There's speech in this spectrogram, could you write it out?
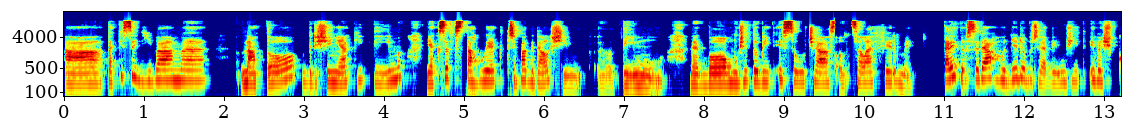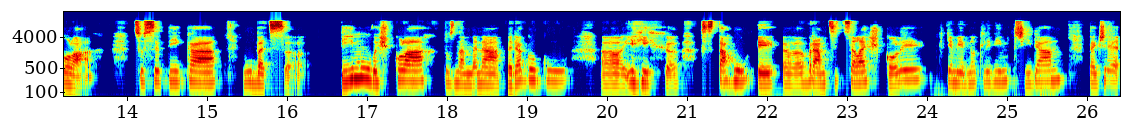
A taky se díváme na to, když je nějaký tým, jak se vztahuje k třeba k dalším eh, týmům, nebo může to být i součást celé firmy. Tady to se dá hodně dobře využít i ve školách, co se týká vůbec eh, týmů ve školách, to znamená pedagogů, eh, jejich vztahu i v rámci celé školy k těm jednotlivým třídám. Takže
